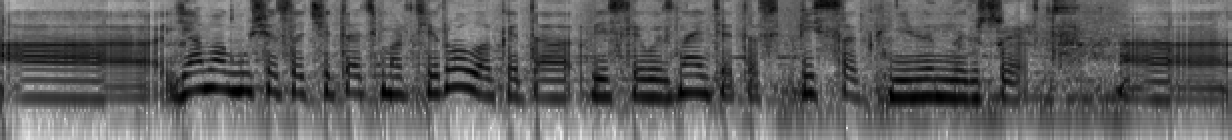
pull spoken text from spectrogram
А, Я могу сейчас зачитать мартиролог. Это, если вы знаете, это список невинных жертв. А,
